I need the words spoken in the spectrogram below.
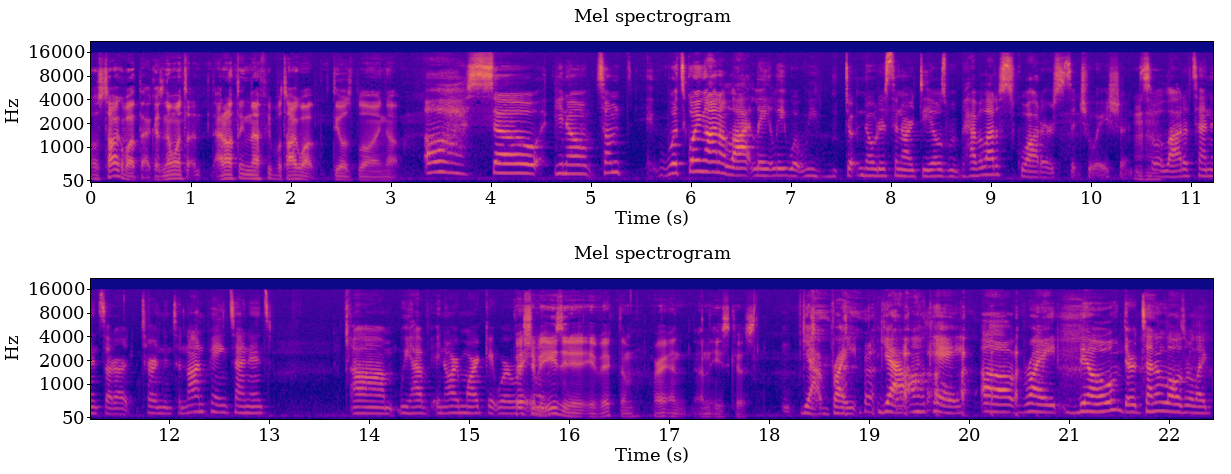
Let's talk about that because no one. I don't think enough people talk about deals blowing up. Oh, so you know, some what's going on a lot lately. What we d- noticed in our deals, we have a lot of squatters situations. Mm-hmm. So a lot of tenants that are turned into non-paying tenants. Um, we have in our market where it should be easy to evict them, right? On, on the East Coast. Yeah, right. Yeah, okay. Uh, right. No, their tenant laws are like,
